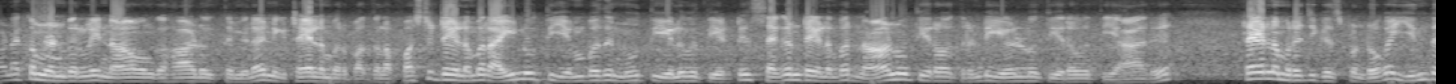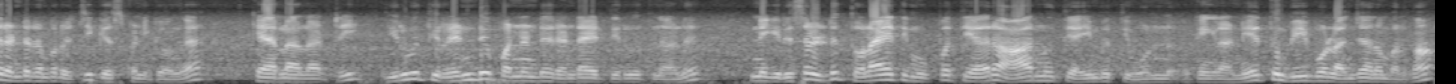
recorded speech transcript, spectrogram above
வணக்கம் நண்பர்களே நான் உங்கள் ஹார்டு தமிழா இன்றைக்கி ட்ரையல் நம்பர் பார்த்தலாம் ஃபர்ஸ்ட் ட்ரையல் நம்பர் ஐநூற்றி எண்பது நூற்றி எழுபத்தி எட்டு செகண்ட் ட்ரையல் நம்பர் நானூற்றி இருபத்தி ரெண்டு எழுநூற்றி இருபத்தி ஆறு. ட்ரையல் நம்பர் வச்சு கெஸ் பண்ணுறவங்க இந்த ரெண்டு நம்பர் வச்சு கெஸ் பண்ணிக்கோங்க. கேரளா லாட்ரி இருபத்தி ரெண்டு பன்னெண்டு ரெண்டாயிரத்தி இருபத்தி நாலு. இன்றைக்கி ரிசல்ட்டு தொள்ளாயிரத்தி முப்பத்தி ஆறு அறுநூற்றி ஐம்பத்தி ஒன்று ஓகேங்களா? நேற்றும் பி போல் அஞ்சாம் நம்பர் தான்.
